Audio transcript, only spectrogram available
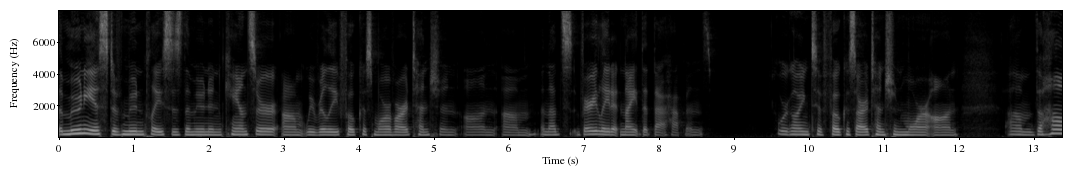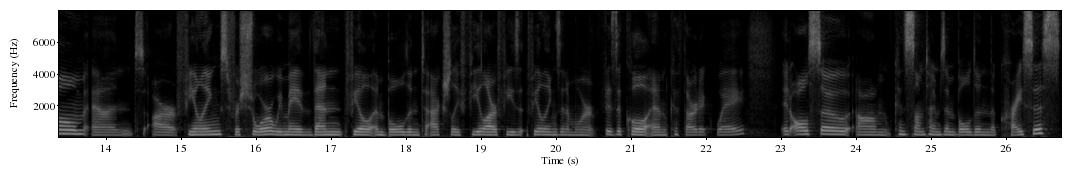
the mooniest of moon places, the moon in Cancer, um, we really focus more of our attention on, um, and that's very late at night that that happens. We're going to focus our attention more on um, the home and our feelings for sure. We may then feel emboldened to actually feel our fe- feelings in a more physical and cathartic way. It also um, can sometimes embolden the crisis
